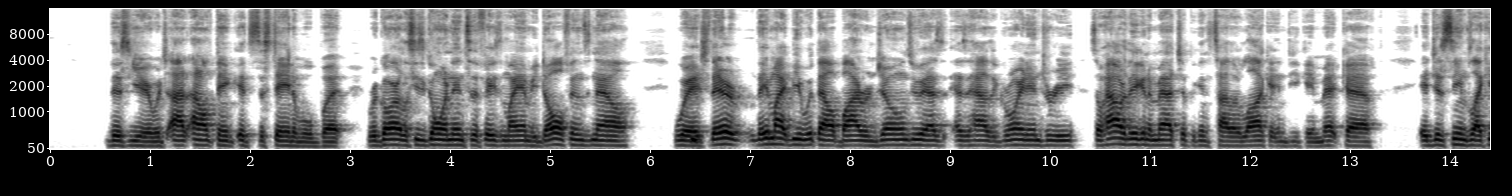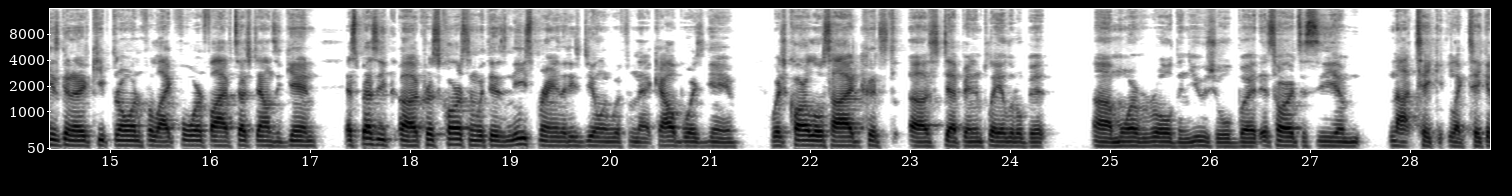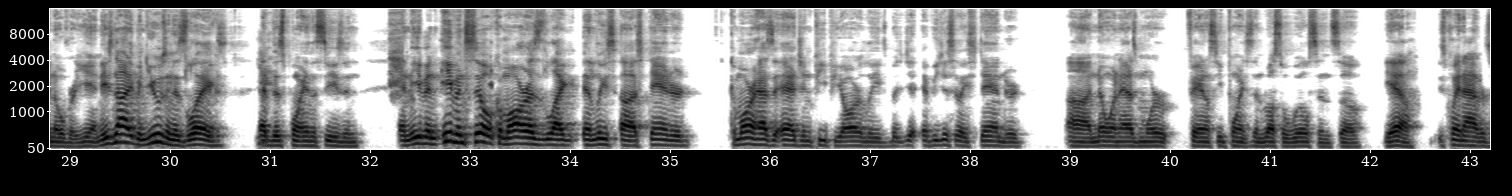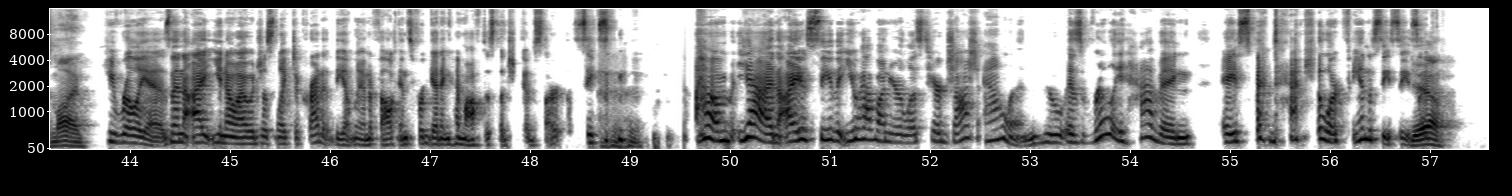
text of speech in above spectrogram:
this year, which I, I don't think it's sustainable. But regardless, he's going into the face of Miami Dolphins now, which they're they might be without Byron Jones, who has has, has a groin injury. So how are they going to match up against Tyler Lockett and DK Metcalf? It just seems like he's going to keep throwing for like four or five touchdowns again, especially uh, Chris Carson with his knee sprain that he's dealing with from that Cowboys game, which Carlos Hyde could uh, step in and play a little bit uh, more of a role than usual. But it's hard to see him not taking like taking over again. He's not even using his legs at this point in the season. And even even still, Kamara's like at least uh, standard. Kamara has the edge in PPR leagues, but if you just say standard, uh, no one has more fantasy points than Russell Wilson. So yeah, he's playing out of his mind. He really is. And I, you know, I would just like to credit the Atlanta Falcons for getting him off to such a good start this season. um, yeah, and I see that you have on your list here Josh Allen, who is really having a spectacular fantasy season. Yeah.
